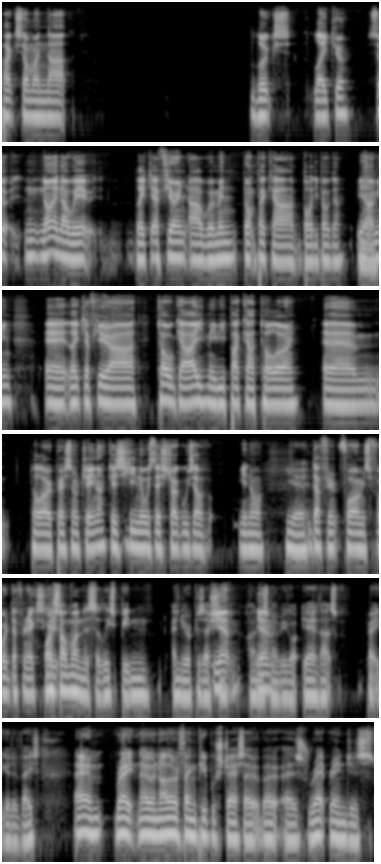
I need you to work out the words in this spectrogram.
pick someone that looks like you. So not in a way, like if you're a woman, don't pick a bodybuilder. You know what I mean? Uh, like if you're a tall guy, maybe pick a taller, um, taller personal trainer because he knows the struggles of you know yeah, different forms for different exercises. or someone that's at least been in your position. Yeah, and yeah. maybe got yeah, that's pretty good advice. Um, right now another thing people stress out about is rep ranges.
